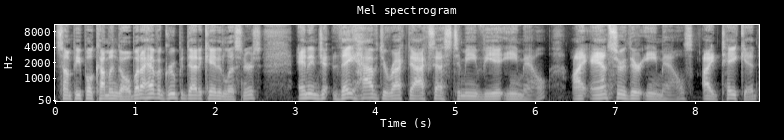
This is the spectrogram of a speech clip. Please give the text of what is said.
Some people come and go, but I have a group of dedicated listeners, and in, they have direct access to me via email. I answer their emails. I take it.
